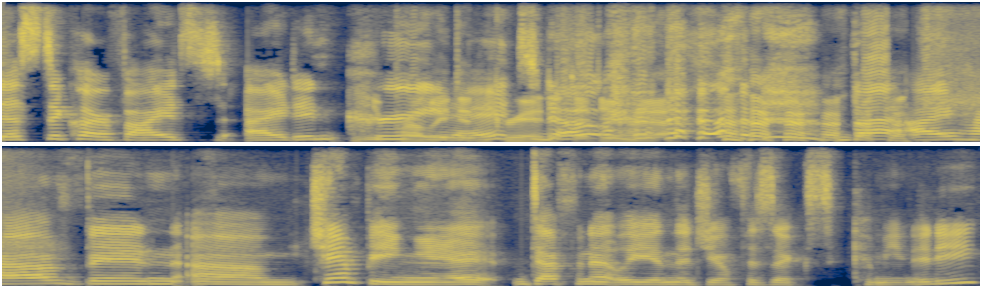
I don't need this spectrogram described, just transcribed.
just to clarify, it's I didn't create didn't it, create no. it but I have been um, championing it definitely in the geophysics community.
